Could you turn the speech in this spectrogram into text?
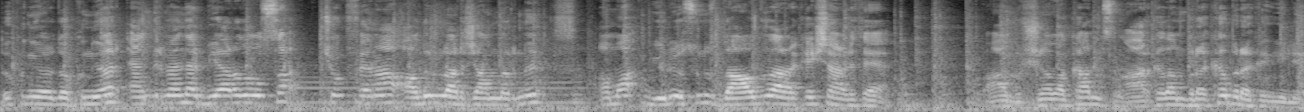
Dokunuyor, dokunuyor. Enderman'ler bir arada olsa çok fena alırlar canlarını. Ama görüyorsunuz dağıldılar arkadaşlar haritaya. Abi şuna bakar mısın? Arkadan bıraka bıraka geliyor.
